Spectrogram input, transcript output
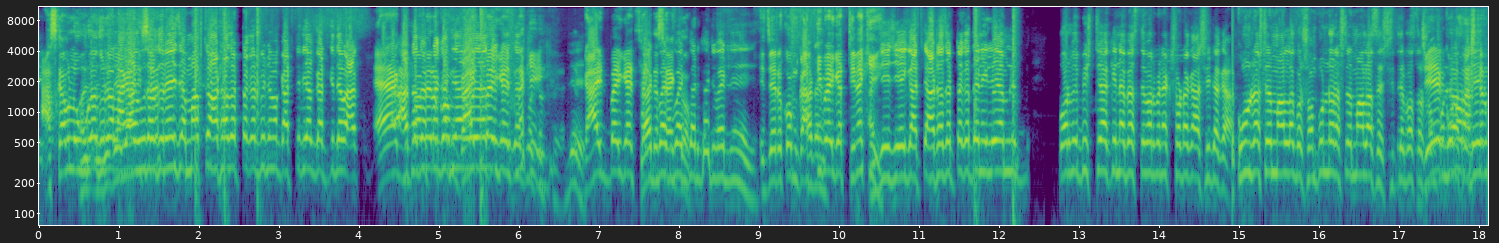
আজকে বলে উড়া ধুরা লাগাই উড়া এই যে মাত্র আট হাজার টাকার বিনিময়ে গাটকে দিয়ে গাটকে দিয়ে আট একদম টাকা দিয়া গাইড বাই গাইড নাকি। গাইড বাই গাইড গাট গাইড একদম। গাট গাট গাট এই যে এরকম গাট্টি বাই নাকি? জি জি এই গাছটা আট হাজার টাকাতে নিলে আপনি পড়বে বিশ টাকা কিনা বেচতে পারবেন একশো টাকা আশি টাকা। কোন রাষ্ট্রের মাল লাগবে? সম্পূর্ণ রাষ্ট্রের মাল আছে শীতের বস্ত্র যে সম্পূর্ণ কোনো রাষ্ট্রের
